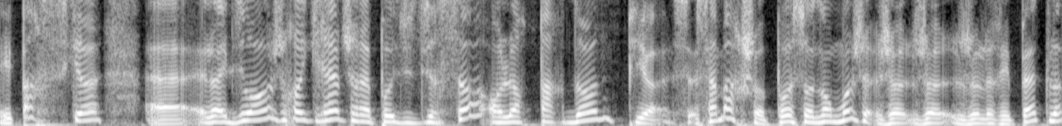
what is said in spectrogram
Et parce que, euh, là, elle dit, oh, je regrette, j'aurais pas dû dire ça, on leur pardonne, puis euh, ça, ça, marche pas. Ça. Donc, moi, je, je, je, je le répète, là,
